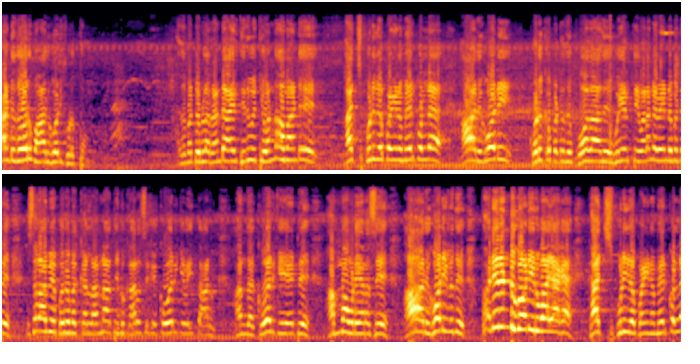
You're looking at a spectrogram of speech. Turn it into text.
ஆண்டுதோறும் ஆறு கோடி கொடுத்தோம். அது மட்டும் இல்ல ரெண்டாயிரத்தி இருபத்தி ஒன்னாம் ஆண்டு ஹஜ் புனித பயணம் மேற்கொள்ள ஆறு கோடி கொடுக்கப்பட்டது போதாது உயர்த்தி வழங்க வேண்டும் என்று இஸ்லாமிய பெருமக்கள் அண்ணா திமுக அரசுக்கு கோரிக்கை வைத்தார்கள் அந்த கோரிக்கையை ஏற்று அம்மாவுடைய அரசு ஆறு கோடியிலிருந்து பனிரெண்டு கோடி ரூபாயாக ஹஜ் புனித பயணம் மேற்கொள்ள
